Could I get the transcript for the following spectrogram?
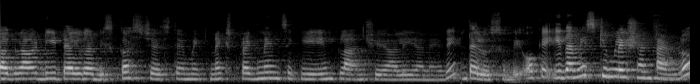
దగ్గర డీటెయిల్గా డిస్కస్ చేస్తే మీకు నెక్స్ట్ ప్రెగ్నెన్సీకి ఏం ప్లాన్ చేయాలి అనేది తెలుస్తుంది. ఓకే ఇదన్నీ స్టిమ్యులేషన్ టైంలో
